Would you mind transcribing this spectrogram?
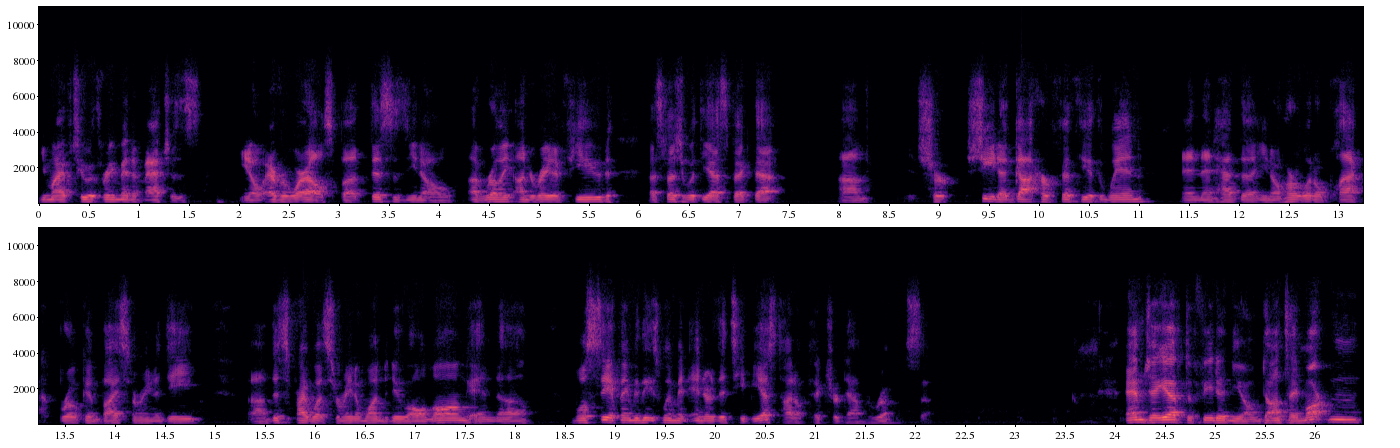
You might have two or three minute matches, you know, everywhere else, but this is you know a really underrated feud, especially with the aspect that um, Shida got her 50th win and then had the you know her little plaque broken by Serena Deeb uh, this is probably what Serena wanted to do all along, and uh, we'll see if maybe these women enter the TBS title picture down the road. So MJF defeated, you know, Dante Martin.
